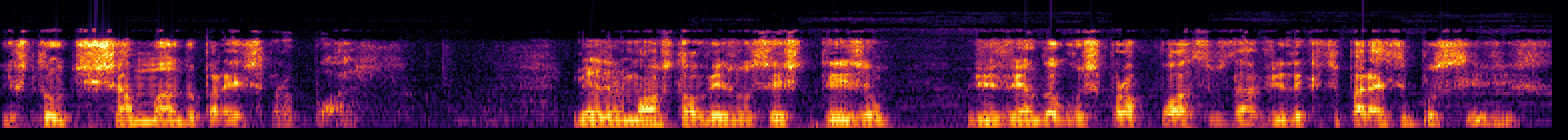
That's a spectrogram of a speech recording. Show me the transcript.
Estou te chamando para esse propósito. Meus irmãos, talvez vocês estejam vivendo alguns propósitos da vida que te parecem impossíveis.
